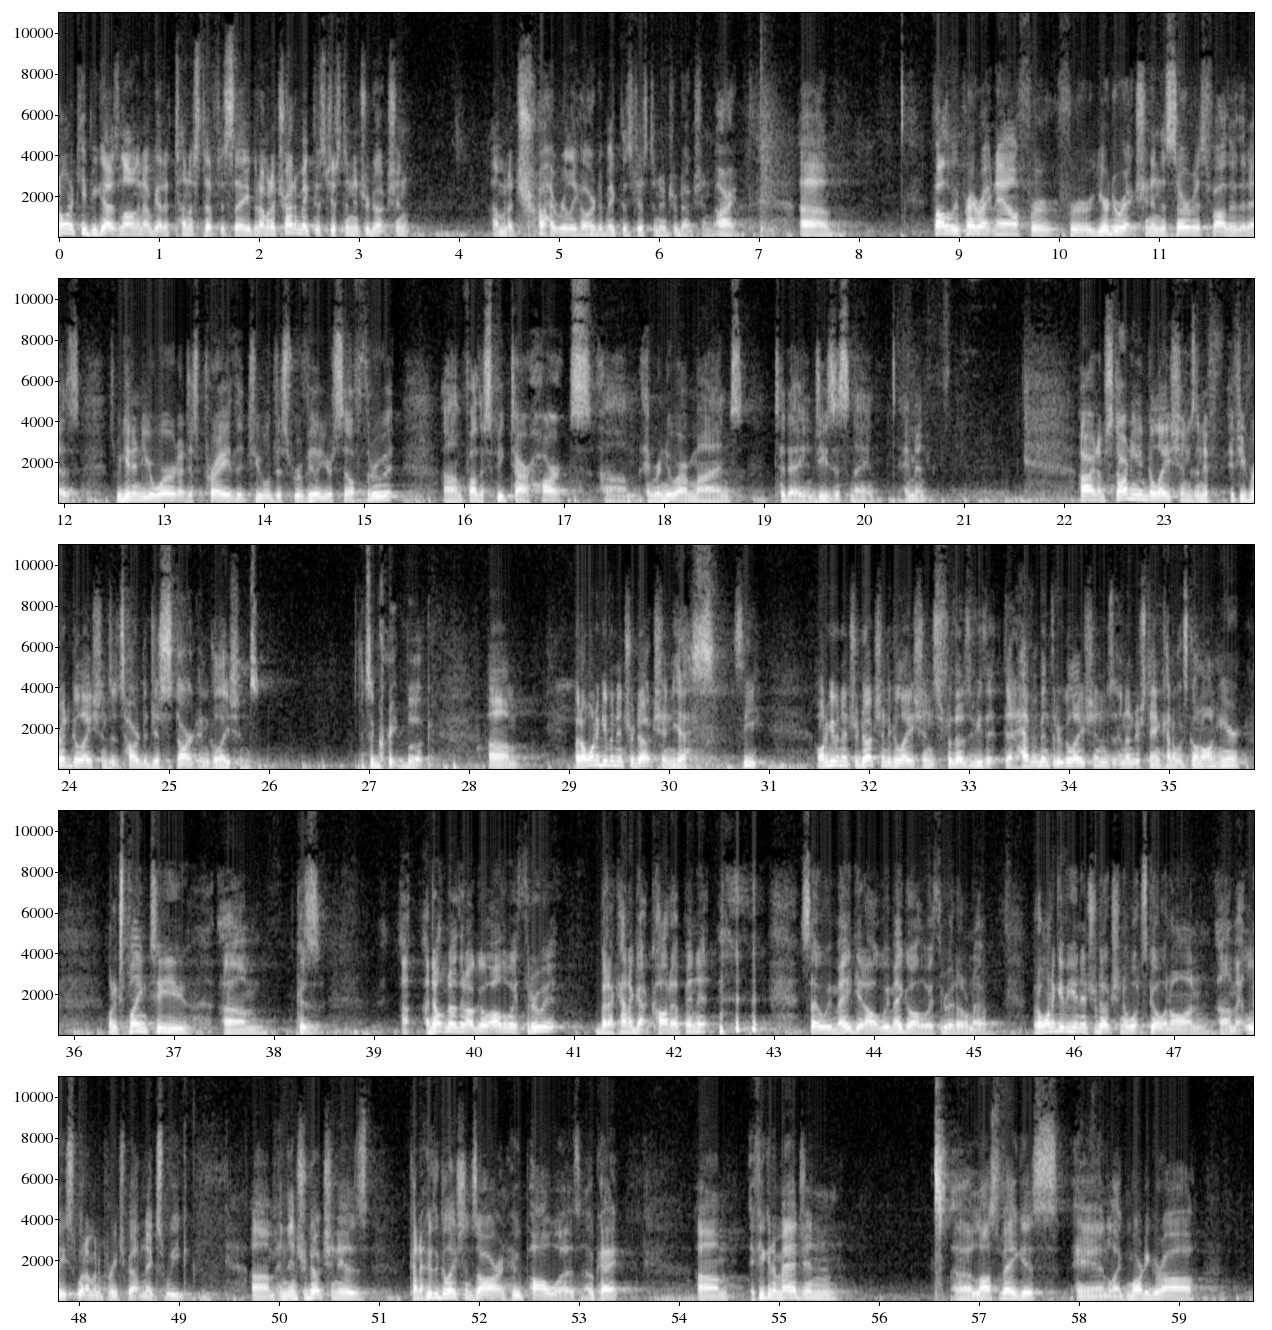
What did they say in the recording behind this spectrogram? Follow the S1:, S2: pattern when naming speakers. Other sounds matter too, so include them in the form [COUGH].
S1: don't want to keep you guys long, and I've got a ton of stuff to say, but I'm going to try to make this just an introduction. I'm going [LAUGHS] to try really hard to make this just an introduction. All right. Um, Father, we pray right now for, for your direction in the service, Father, that as, as we get into your word, I just pray that you will just reveal yourself through it. Um, Father, speak to our hearts um, and renew our minds today. In Jesus' name, amen. All right, I'm starting in Galatians, and if, if you've read Galatians, it's hard to just start in Galatians. It's a great book. Um, but I want to give an introduction, yes. See, I want to give an introduction to Galatians. For those of you that, that haven't been through Galatians and understand kind of what's going on here, I want to explain to you, because um, I don't know that I'll go all the way through it, but I kind of got caught up in it. [LAUGHS] so we may get all we may go all the way through it. I don't know. But I want to give you an introduction of what's going on, um, at least what I'm going to preach about next week. Um, and the introduction is kind of who the Galatians are and who Paul was. Okay. Um, if you can imagine uh, Las Vegas and like Mardi Gras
